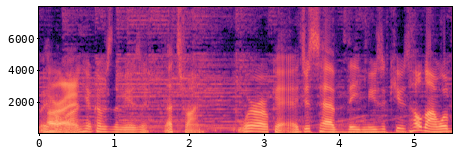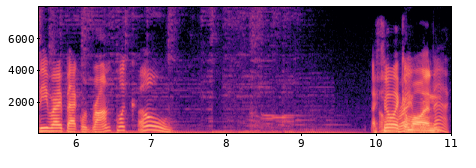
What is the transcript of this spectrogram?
Wait, All hold right. on. Here comes the music. That's fine. We're okay. I just have the music cues. Hold on. We'll be right back with Ron Placone. Oh. I feel All like I'm on. back.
